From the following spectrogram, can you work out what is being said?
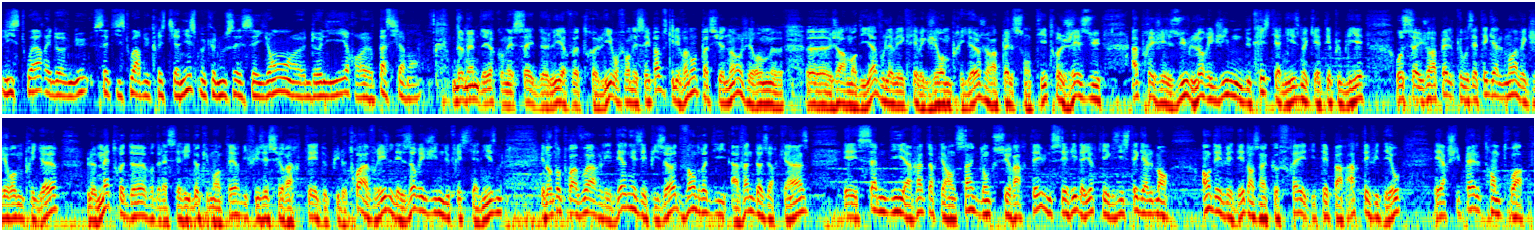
l'histoire est devenue cette histoire du christianisme que nous essayons euh, de lire euh, patiemment. De même d'ailleurs qu'on essaye de lire votre livre, enfin on n'essaye pas parce qu'il est vraiment passionnant, Jérôme euh, Gérard Mandilla, vous l'avez écrit avec Jérôme Prieur, je rappelle son titre, Jésus après Jésus, l'origine du christianisme qui a été publié au Seuil. Je rappelle que vous êtes également avec Jérôme Prieur, le maître d'œuvre de la série documentaire diffusée sur Arte depuis le 3 avril, Les origines du christianisme, et dont on pourra voir les derniers épisodes vendredi à 22h15 et samedi à 20h45, donc sur Arte, une série d'ailleurs qui existe également en DVD dans un coffret édité par Arte Vidéo et Archipel 33.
